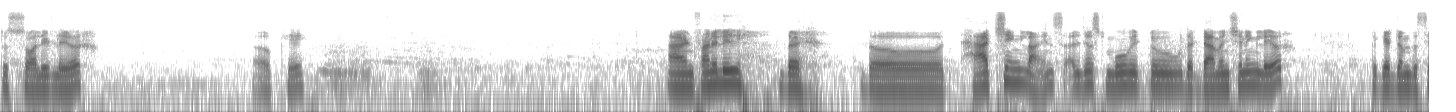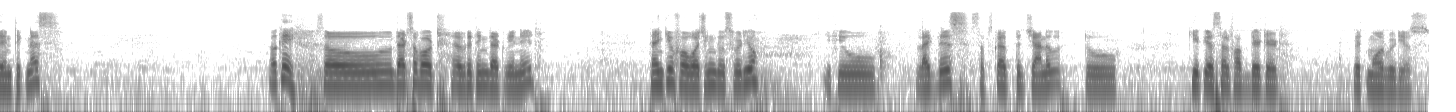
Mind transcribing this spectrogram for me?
to solid layer. Okay. And finally the the hatching lines. I'll just move it to the dimensioning layer to get them the same thickness. Okay so that's about everything that we need. Thank you for watching this video. If you like this subscribe to the channel to keep yourself updated with more videos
